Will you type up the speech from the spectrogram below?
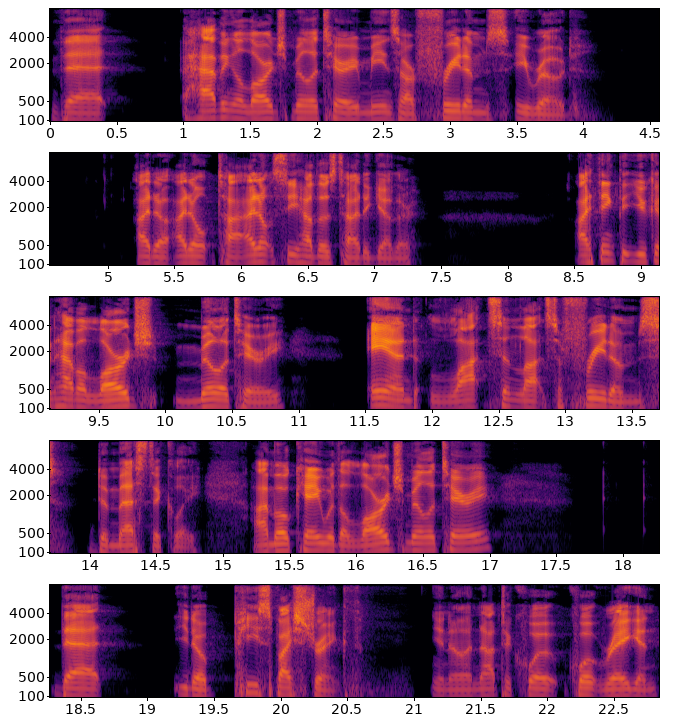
that having a large military means our freedoms erode. I don't I don't tie I don't see how those tie together. I think that you can have a large military and lots and lots of freedoms domestically. I'm okay with a large military that you know peace by strength, you know, and not to quote quote Reagan,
